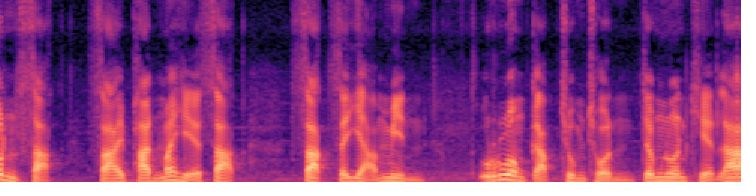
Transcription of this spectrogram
ต้นสัก สายพันธุ์มเหสัก สักสยามิน ร่วมกับชุมชนจำนวนเขตละ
